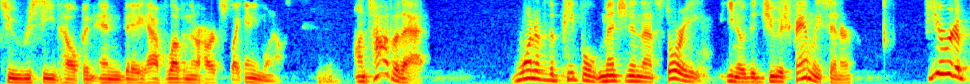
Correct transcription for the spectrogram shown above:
to receive help and, and they have love in their hearts like anyone else. On top of that, one of the people mentioned in that story, you know, the Jewish Family Center, if you were to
